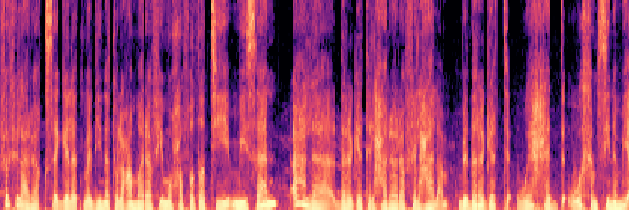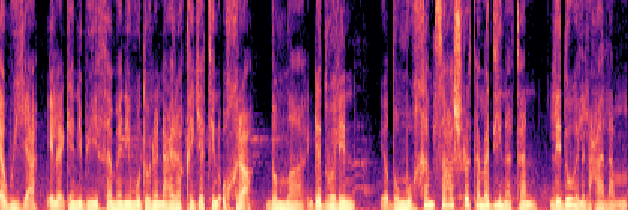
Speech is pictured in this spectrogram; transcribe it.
ففي العراق سجلت مدينة العمارة في محافظة ميسان أعلى درجات الحرارة في العالم بدرجة 51 مئوية إلى جانب ثمان مدن عراقية أخرى ضمن جدول يضم 15 مدينة لدول العالم.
